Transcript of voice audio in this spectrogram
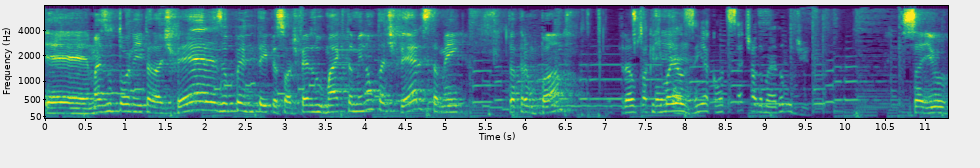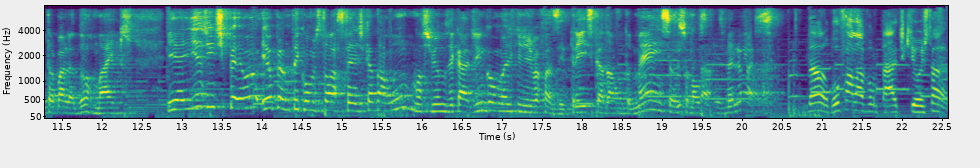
É, mas o Tony aí tá de férias, eu perguntei pessoal de férias, o Mike também não tá de férias, também tá trampando. Trampo, só que de É. manhãzinha, acorda 7 horas da manhã todo dia. Isso aí, o trabalhador Mike. E aí a gente, eu, eu perguntei como estão as férias de cada um, nós tivemos um recadinho, como é que a gente vai fazer? Três cada um também, selecionar os três melhores? Não, vou falar à vontade que hoje tá.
